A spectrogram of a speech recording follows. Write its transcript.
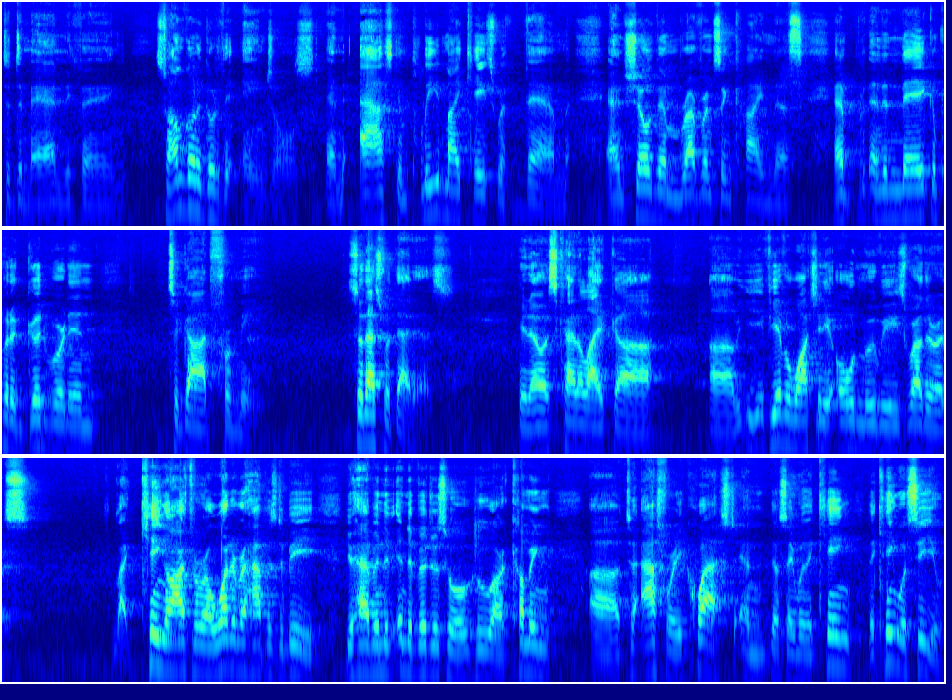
to demand anything. So I'm going to go to the angels and ask and plead my case with them and show them reverence and kindness. And, and then they can put a good word in to God for me. So that's what that is. You know, it's kind of like uh, uh, if you ever watch any old movies, whether it's like King Arthur or whatever happens to be, you have indi- individuals who, who are coming uh, to ask for a request, and they'll say, "Well, the king, the king will see you."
